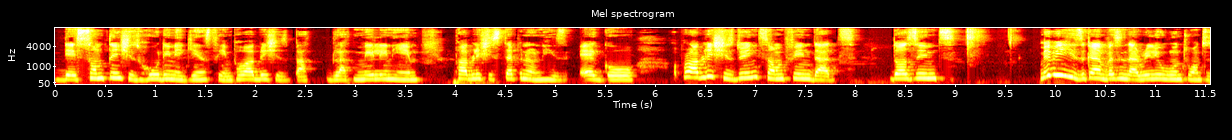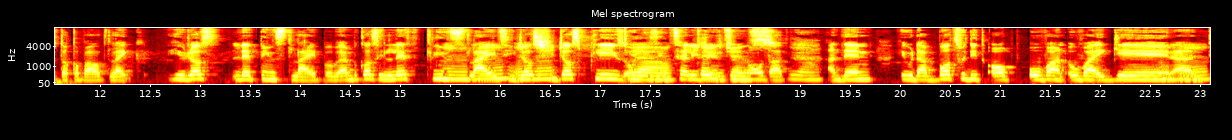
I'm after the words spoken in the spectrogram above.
there's something she's holding against him. Probably she's back, blackmailing him. Probably she's stepping on his ego. Or probably she's doing something that doesn't maybe he's the kind of person that really won't want to talk about like he'll just let things slide but and because he lets things mm-hmm, slide he mm-hmm. just she just plays on his intelligence, intelligence, and all that yeah. and then he would have bottled it up over and over again mm-hmm. and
